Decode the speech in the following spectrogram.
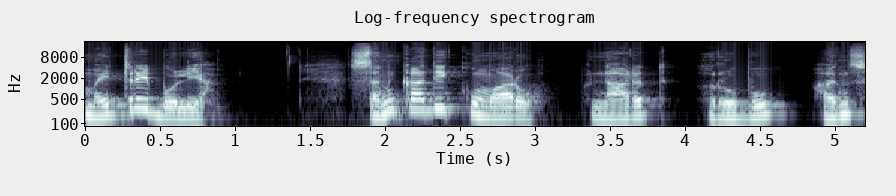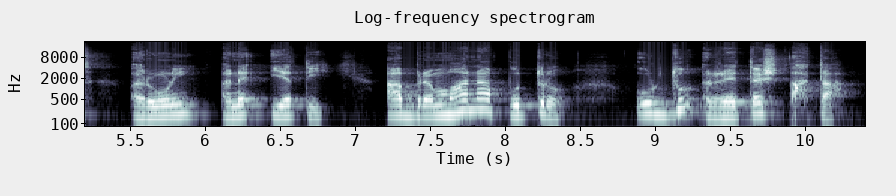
મૈત્રે બોલ્યા સનકાદી કુમારો, નારદ, રૂભુ, હંસ, અરુણી અને યતિ આ બ્રહ્માના પુત્રો ઉર્ધુ રેતશ હતા.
